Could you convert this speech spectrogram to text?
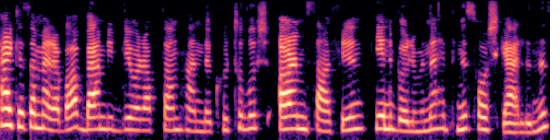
Herkese merhaba, ben Bibliograf'tan Hande Kurtuluş. Ağır Misafir'in yeni bölümüne hepiniz hoş geldiniz.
